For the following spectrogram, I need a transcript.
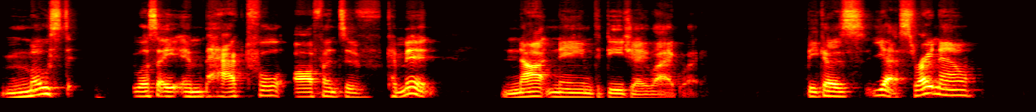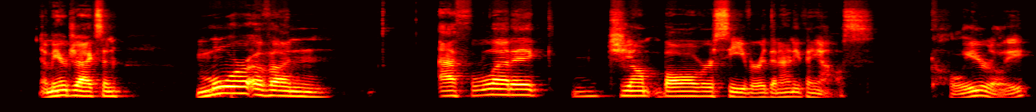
most, we'll say, impactful offensive commit not named DJ Lagway. Because, yes, right now, Amir Jackson, more of an athletic jump ball receiver than anything else. Clearly,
